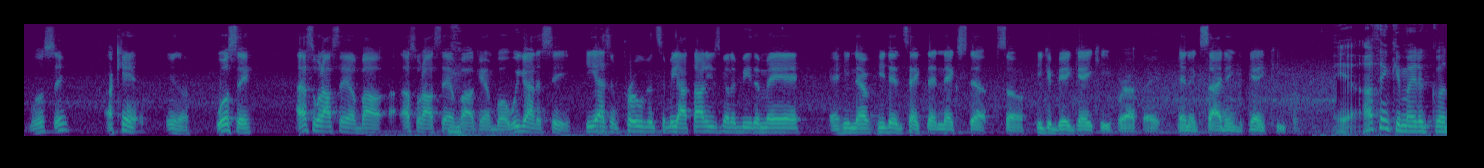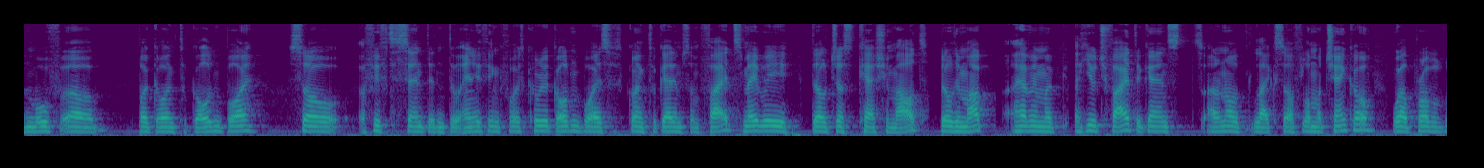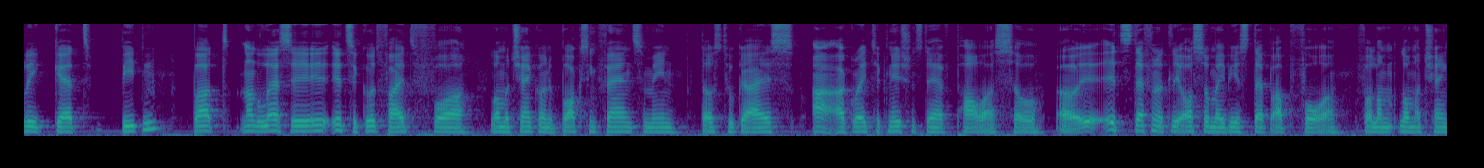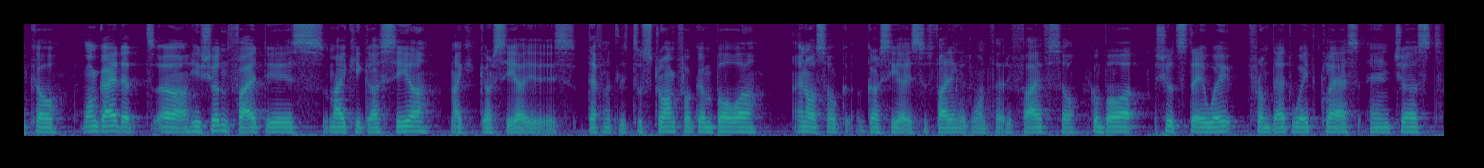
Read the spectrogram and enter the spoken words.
we'll see. I can't, you know, we'll see. That's what I'll say about. That's what I'll say about Gamboa. We got to see. He hasn't proven to me. I thought he was going to be the man, and he never. He didn't take that next step. So he could be a gatekeeper. I think an exciting gatekeeper. Yeah, I think he made a good move uh, by going to Golden Boy. So 50 Cent didn't do anything for his career. Golden Boy is going to get him some fights. Maybe they'll just cash him out, build him up, have him a, a huge fight against I don't know, like of Lomachenko. Well, probably get beaten but nonetheless, it, it's a good fight for Lomachenko and the boxing fans. I mean, those two guys are, are great technicians. They have power, so uh, it's definitely also maybe a step up for for Lom- Lomachenko. One guy that uh, he shouldn't fight is Mikey Garcia. Mikey Garcia is definitely too strong for Gamboa. And also Garcia is fighting at 135, so Gamboa should stay away from that weight class and just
